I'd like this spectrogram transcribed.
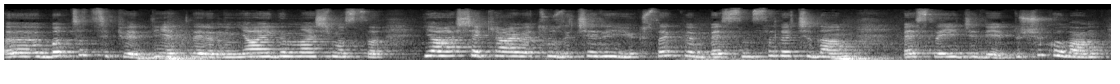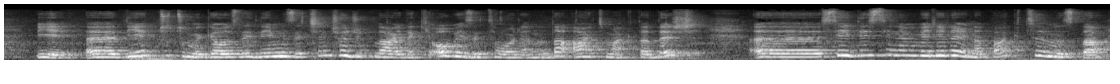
E, batı tipi diyetlerinin yaygınlaşması, yağ, şeker ve tuz içeriği yüksek ve besinsel açıdan besleyiciliği düşük olan bir e, diyet tutumu gözlediğimiz için çocuklardaki obezite oranı da artmaktadır. Ee, CDC'nin verilerine baktığımızda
